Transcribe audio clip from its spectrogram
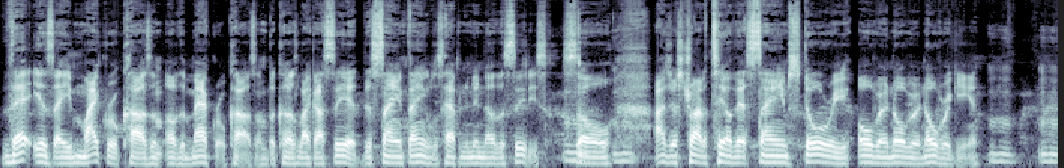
That is a microcosm of the macrocosm because, like I said, the same thing was happening in other cities. Mm-hmm, so mm-hmm. I just try to tell that same story over and over and over again. Mm-hmm, mm-hmm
